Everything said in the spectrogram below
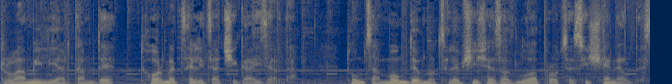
8 მილიარდამდე 12 წელიწადში გაიზარდა. თუმცა მომდევნო წლებში შესაძლოა პროცესი შენელდეს.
